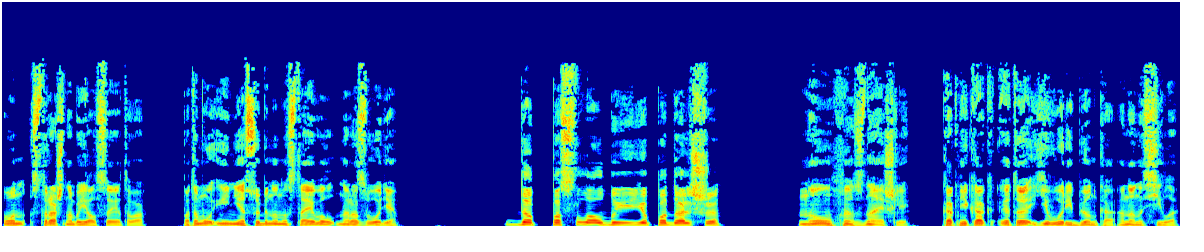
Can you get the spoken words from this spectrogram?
Он страшно боялся этого, потому и не особенно настаивал на разводе. — Да послал бы ее подальше. — Ну, знаешь ли, как-никак это его ребенка она носила,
